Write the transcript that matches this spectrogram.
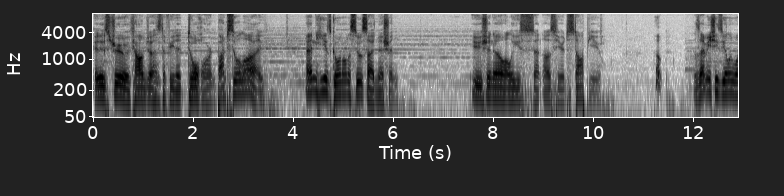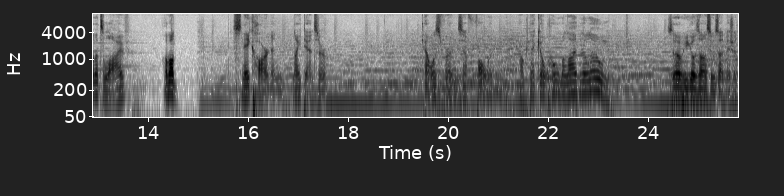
It is true, Kamja has defeated Duelhorn, but I'm still alive. And he is going on a suicide mission. You should know Elise sent us here to stop you. Oh, does that mean she's the only one that's alive? How about Snakeheart and Night Dancer? Countless friends have fallen. How can I go home alive and alone? So he goes on a suicide mission.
